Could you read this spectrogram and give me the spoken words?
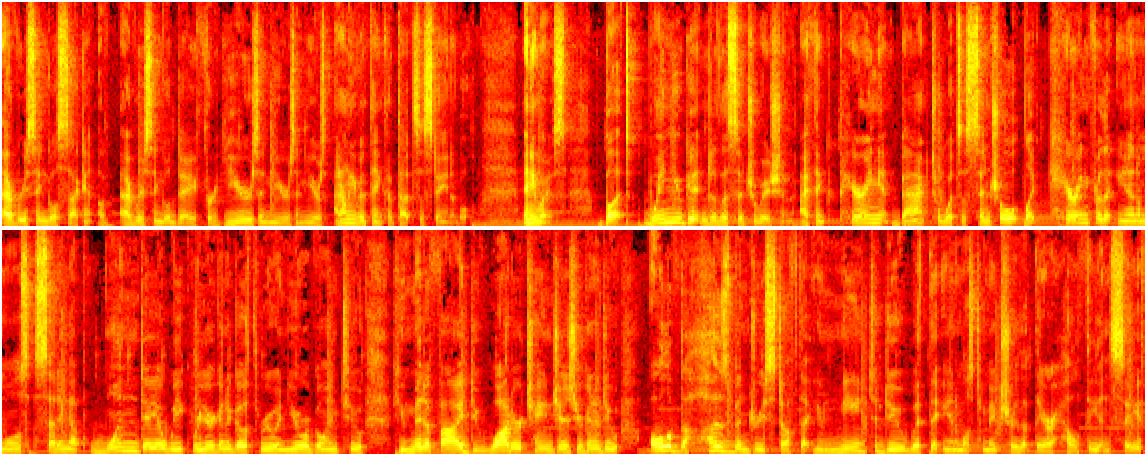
every single second of every single day for years and years and years. I don't even think that that's sustainable. Anyways, but when you get into the situation, I think pairing it back to what's essential, like caring for the animals, setting up one day a week where you're gonna go through and you are going to humidify, do water changes, you're gonna do all of the husbandry stuff that you need to do with the animals to make sure that they are healthy and safe.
